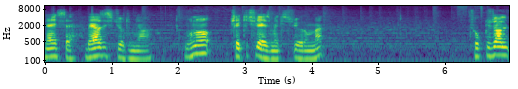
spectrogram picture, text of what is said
Neyse. Beyaz istiyordum ya. Bunu çekiçle ezmek istiyorum ben. Çok güzel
